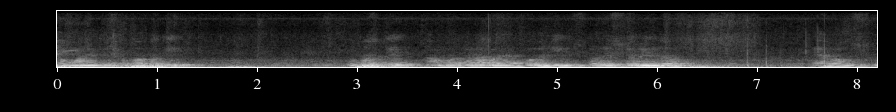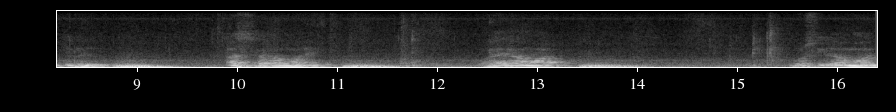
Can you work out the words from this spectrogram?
সম্মানিত সভাপতি উপস্থিত আম্বরখানা বাজার কমিটির সদস্যবৃন্দ এবং আলাইকুম। ভাইরা আমার বশির আহমদ,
